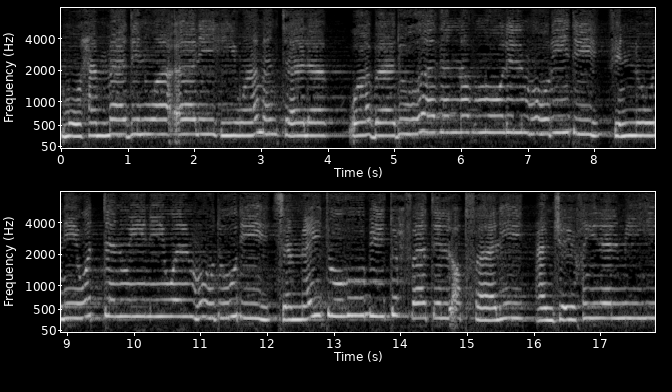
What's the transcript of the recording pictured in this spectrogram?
محمد وآله ومن تلا. وبعد هذا النظم للمريد في النون والتنوين والمدود سميته بتحفة الأطفال عن شيخنا المهي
